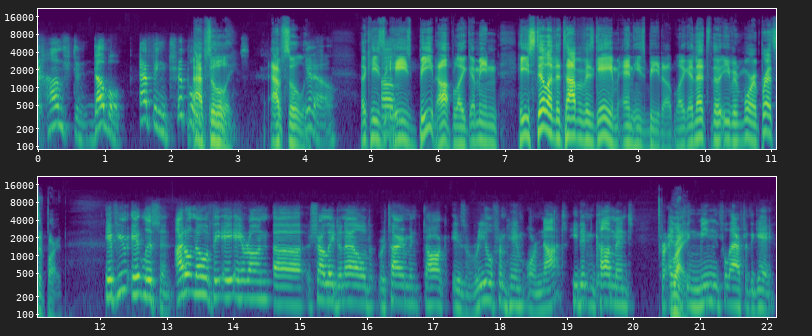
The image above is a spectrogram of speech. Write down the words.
constant double effing triple. Absolutely. teams, Absolutely. You know, Like he's Um, he's beat up. Like I mean, he's still at the top of his game and he's beat up. Like and that's the even more impressive part. if you it listen, I don't know if the Aaron uh Charlotte Donald retirement talk is real from him or not. He didn't comment for Right. anything meaningful after the game.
